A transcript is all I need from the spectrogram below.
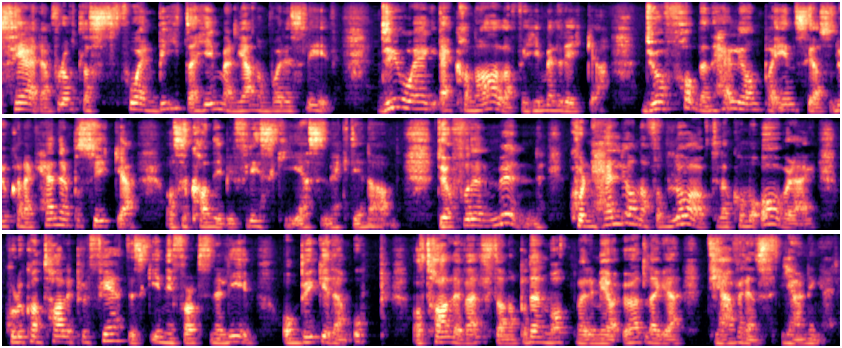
ser, de får lov til å få en bit av himmelen gjennom vårt liv. Du og jeg er kanaler for himmelriket. Du har fått Den hellige ånd på innsida, så du kan legge hendene på syke, og så kan de bli friske i Jesu mektige navn. Du har fått en munn hvor Den hellige ånd har fått lov til å komme over deg, hvor du kan tale profetisk inn i folks liv og bygge dem opp og tale velstand, og på den måten være med å ødelegge djevelens gjerninger.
